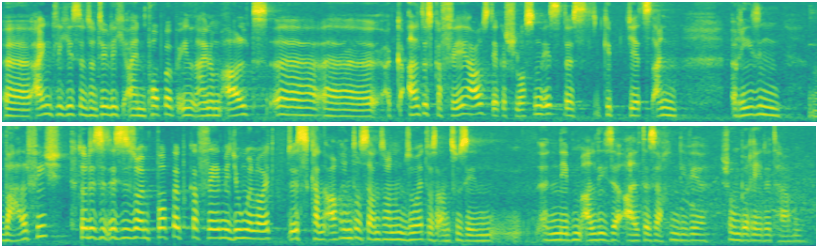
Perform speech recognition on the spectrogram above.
äh, eigentlich ist es natürlich ein Pop-up in einem alt, äh, äh, altes Kaffeehaus, der geschlossen ist. Das gibt jetzt einen riesigen Walfisch. So, das, ist, das ist so ein Pop-up-Café mit jungen Leuten. Es kann auch interessant sein, um so etwas anzusehen, äh, neben all diese alten Sachen, die wir schon beredet haben.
